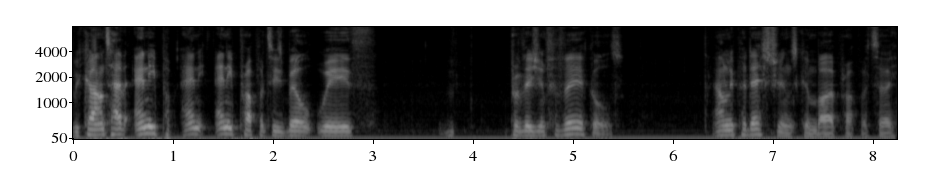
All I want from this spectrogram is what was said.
We can't have any any any properties built with provision for vehicles. Only pedestrians can buy a property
